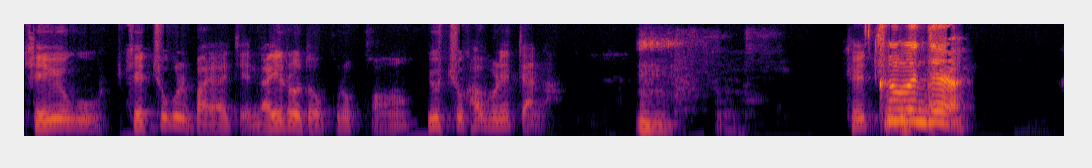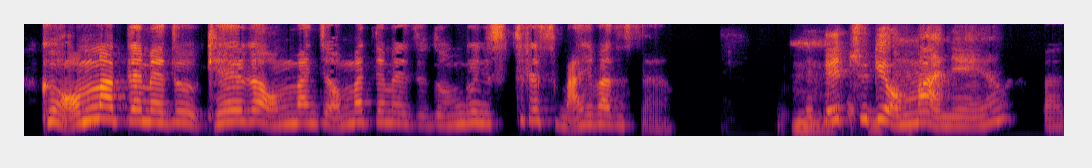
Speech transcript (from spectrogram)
개육, 개축을 봐야지. 나이로도 그렇고 유축합을 했잖아. 음. 개축을 그거 이제 그 엄마 때문에도 걔가 엄마인지 엄마 때문에도 은근히 스트레스 많이 받았어요. 음. 개축이 엄마 아니에요? 맞아요.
